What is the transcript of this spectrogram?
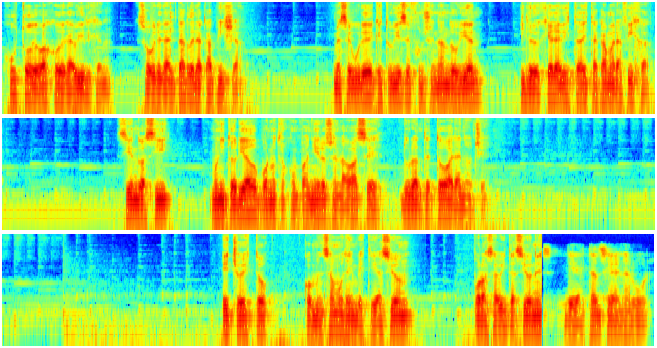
justo debajo de la Virgen, sobre el altar de la capilla. Me aseguré de que estuviese funcionando bien y lo dejé a la vista de esta cámara fija. Siendo así, monitoreado por nuestros compañeros en la base durante toda la noche. Hecho esto, comenzamos la investigación por las habitaciones de la estancia de Narbona.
